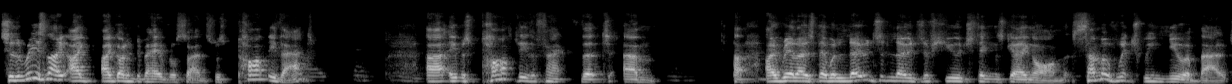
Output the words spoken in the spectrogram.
So, the reason I, I, I got into behavioral science was partly that. Uh, it was partly the fact that um, I realized there were loads and loads of huge things going on, some of which we knew about,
